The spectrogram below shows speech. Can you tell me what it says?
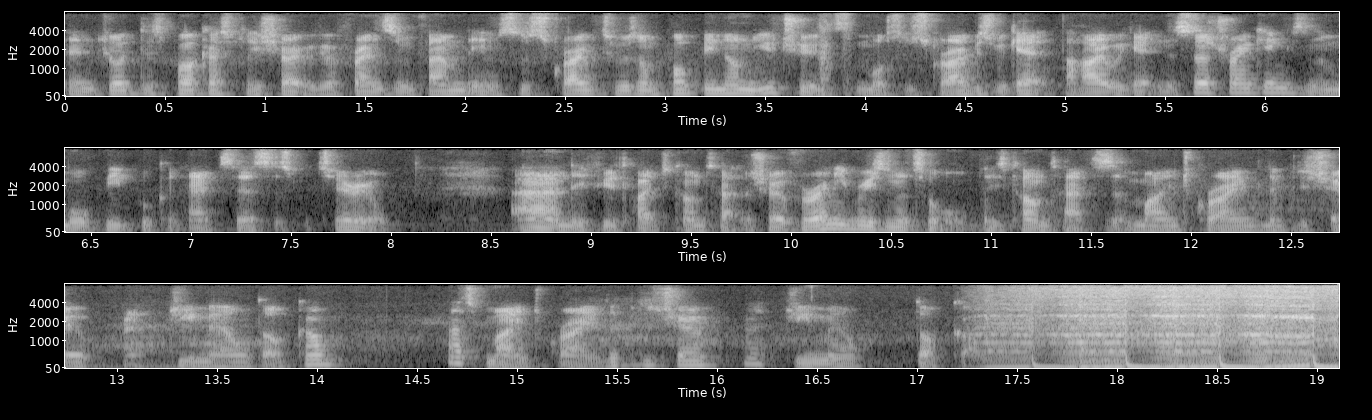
enjoyed this podcast, please share it with your friends and family and subscribe to us on Podbean on YouTube. The more subscribers we get, the higher we get in the search rankings and the more people can access this material. And if you'd like to contact the show for any reason at all, please contact us at mindcrimelibertyshow at gmail.com. That's mindcrimelibertyshow at gmail.com.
